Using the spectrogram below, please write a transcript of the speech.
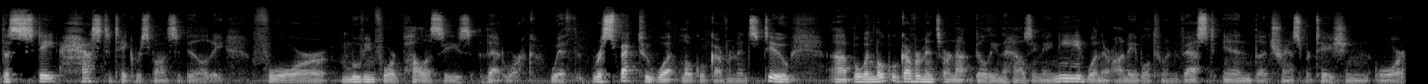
the state has to take responsibility for moving forward policies that work with respect to what local governments do. Uh, but when local governments are not building the housing they need, when they're unable to invest in the transportation or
